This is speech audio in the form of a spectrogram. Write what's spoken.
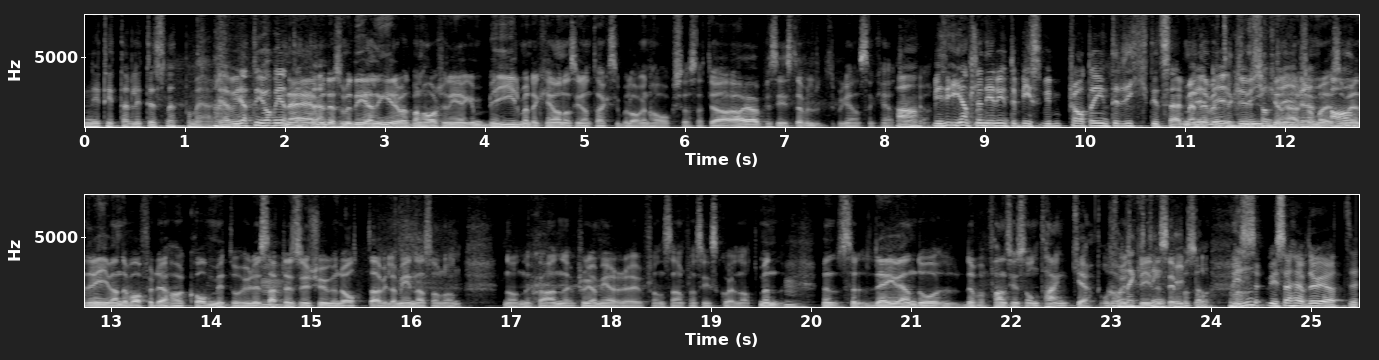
ni tittar lite snett på mig här. Jag vet, jag vet Nej, inte. men det som är delning är att man har sin egen bil, men det kan ju å andra sidan taxibolagen ha också. Så att ja, ja, precis, det är väl lite på gränsen kan jag Ja, tycka. vi, egentligen är det inte vi pratar inte riktigt så här. Men det är väl tekniken driver här som är, som. Mm. är drivande varför det har kommit och hur det startades ju 2008 vill jag minnas som någon, någon skön programmerare från San Francisco eller något. Men, Mm. men så det är ju ändå, det fanns ju en sån tanke och det har ju Connecting spridit sig på så. people. Vissa, vissa hävdar ju att eh,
